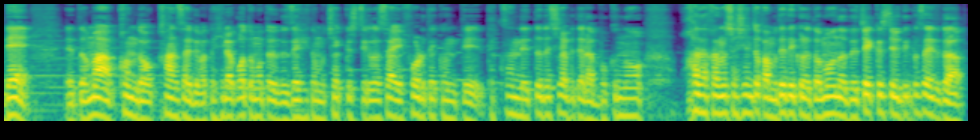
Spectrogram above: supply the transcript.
で、えっと、まあ、今度関西でまた開こうと思ってるので、ぜひともチェックしてください。フォルテ君って、たくさんネットで調べたら僕の裸の写真とかも出てくると思うので、チェックしてみてくださいって言ったら、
